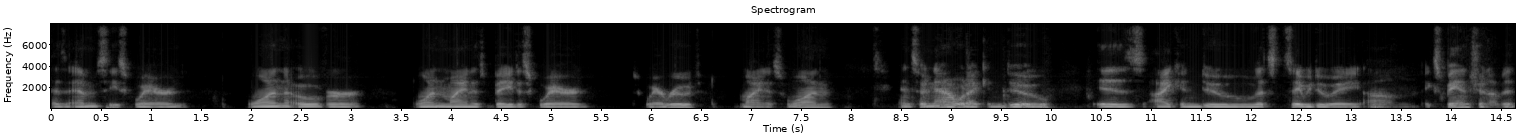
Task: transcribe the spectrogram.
as mc squared 1 over 1 minus beta squared square root minus 1. And so now what I can do is I can do, let's say we do a um, expansion of it.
